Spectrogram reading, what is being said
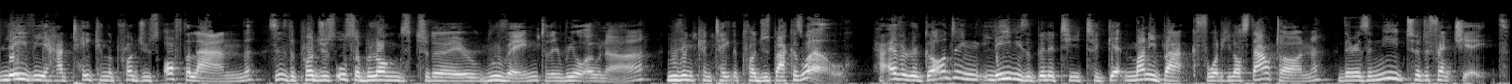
Levi had taken the produce off the land, since the produce also belongs to the Reuven, to the real owner, Reuven can take the produce back as well. However, regarding Levi's ability to get money back for what he lost out on, there is a need to differentiate.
